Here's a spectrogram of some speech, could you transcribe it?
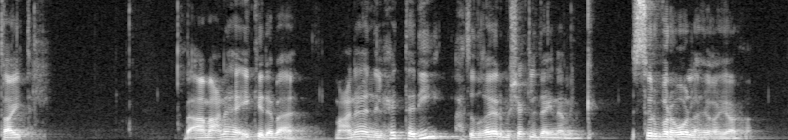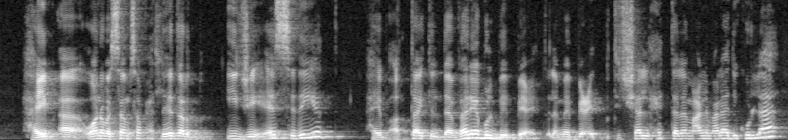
title بقى معناها إيه كده بقى؟ معناها إن الحتة دي هتتغير بشكل dynamic ال server هو اللي هيغيرها. هيبقى وأنا بستخدم صفحة ال header EJS ديت هيبقى ال title ده variable بيتبعت. لما يتبعت بتتشال الحتة اللي أنا معلم عليها دي كلها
